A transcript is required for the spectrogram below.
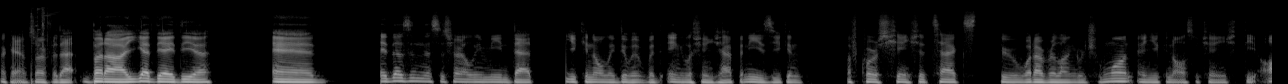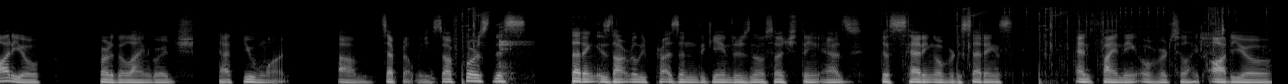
Okay, I'm sorry for that. But uh, you get the idea and it doesn't necessarily mean that you can only do it with English and Japanese. You can, of course, change the text to whatever language you want, and you can also change the audio for the language that you want um, separately. So, of course, this setting is not really present in the game. There's no such thing as just heading over the settings and finding over to like audio,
